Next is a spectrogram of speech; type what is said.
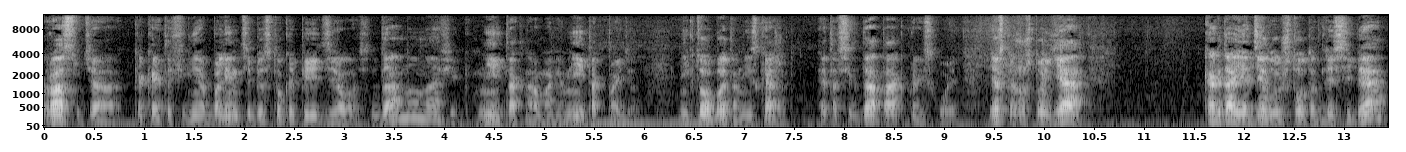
раз у тебя какая-то фигня, блин, тебе столько переделалось. Да ну нафиг, мне и так нормально, мне и так пойдет. Никто об этом не скажет. Это всегда так происходит. Я скажу, что я, когда я делаю что-то для себя,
